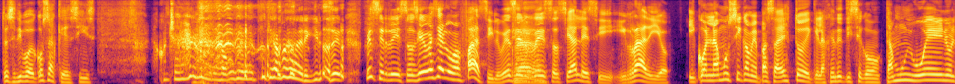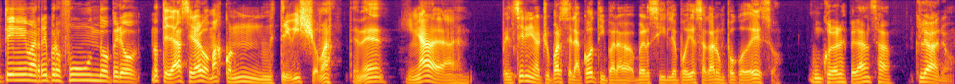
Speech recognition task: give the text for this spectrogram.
Todo ese tipo de cosas que decís, la concha de la la puta madre, quiero hacer, voy a hacer redes sociales, voy a hacer algo más fácil, voy a hacer Claro. redes sociales y, y radio. Y con la música me pasa esto de que la gente te dice como, está muy bueno el tema, re profundo, pero no te da a hacer algo más con un estribillo más, ¿entendés? Y nada, pensé en ir a chuparse la coti para ver si le podía sacar un poco de eso. Un color esperanza. Claro.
